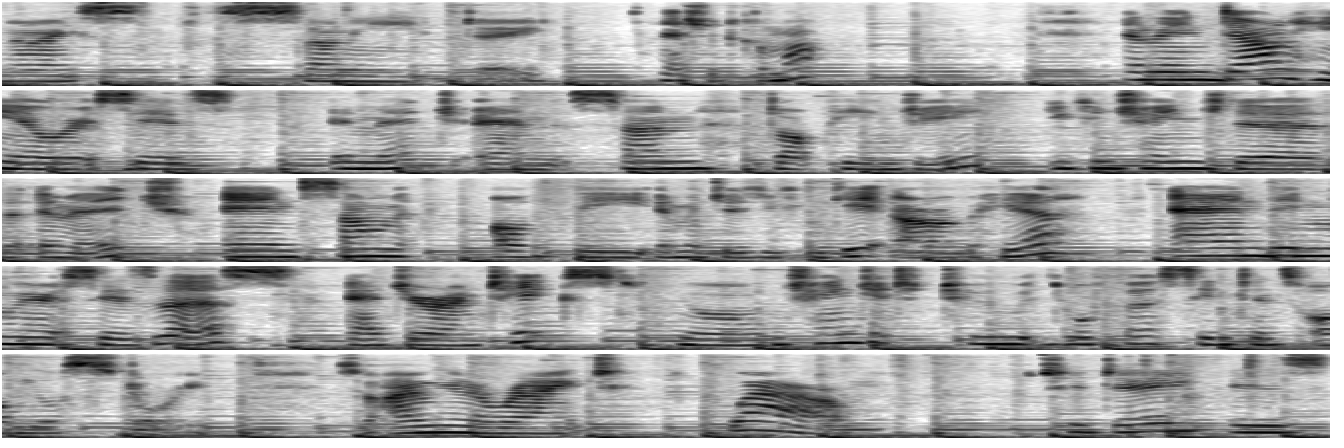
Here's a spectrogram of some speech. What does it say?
nice sunny day. That should come up. And then down here where it says image and sun.png, you can change the, the image and some of the images you can get are over here. And then where it says this, add your own text, you'll change it to your first sentence of your story. So I'm gonna write Wow, today is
